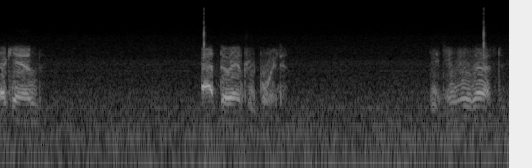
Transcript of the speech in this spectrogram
Check in at their entry point. Did you hear that?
